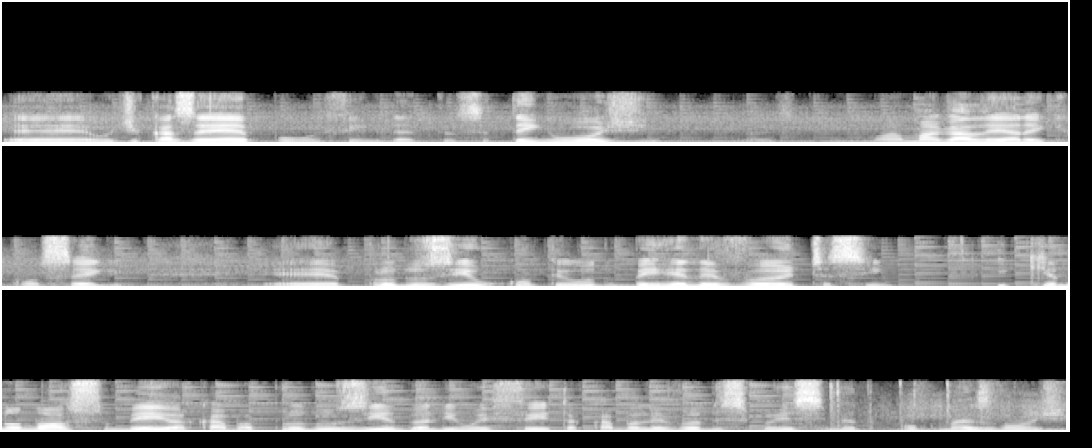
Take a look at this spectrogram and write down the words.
é, o Dicas Apple, enfim, né? você tem hoje né, uma, uma galera aí que consegue é, produzir um conteúdo bem relevante assim e que no nosso meio acaba produzindo ali um efeito, acaba levando esse conhecimento um pouco mais longe.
